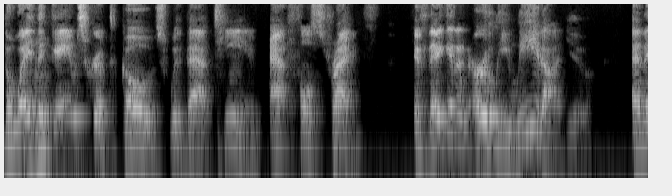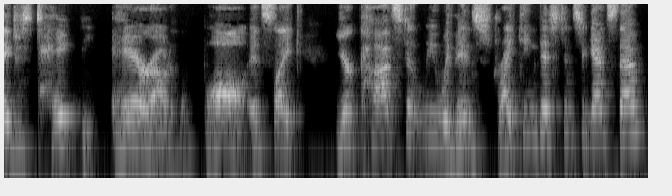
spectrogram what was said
the way mm-hmm. the game script goes with that team at full strength, if they get an early lead on you and they just take the air out of the ball, it's like you're constantly within striking distance against them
